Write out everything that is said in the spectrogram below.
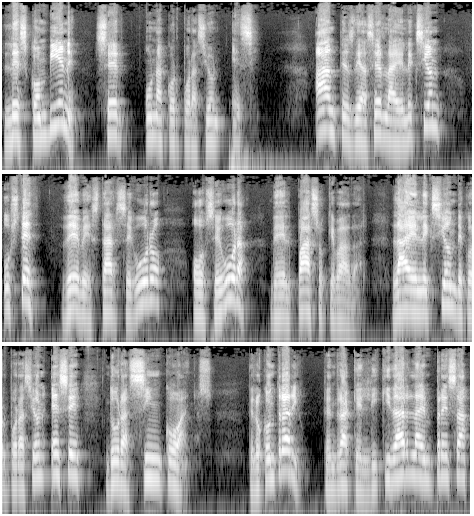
les conviene ser una corporación S. Antes de hacer la elección, usted debe estar seguro o segura del paso que va a dar. La elección de corporación S dura cinco años. De lo contrario, tendrá que liquidar la empresa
